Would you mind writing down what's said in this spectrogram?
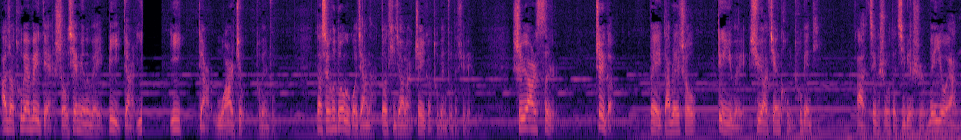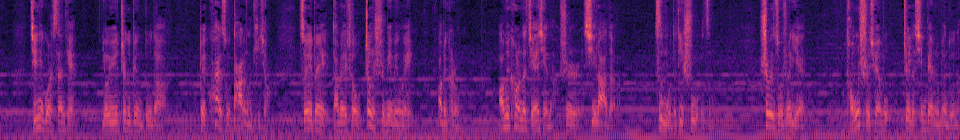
按照突变位点，首先命名为 B. 点一一点五二九突变株。那随后多个国家呢都提交了这个突变株的序列。十月二十四日，这个被 WHO 定义为需要监控突变体，啊，这个时候的级别是 VUM。仅仅过了三天，由于这个病毒的被快速大量的提交。所以被 WHO 正式命名为奥密克戎。奥密克戎的简写呢是希腊的字母的第十五个字母。世卫组织也同时宣布，这个新变种病毒呢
